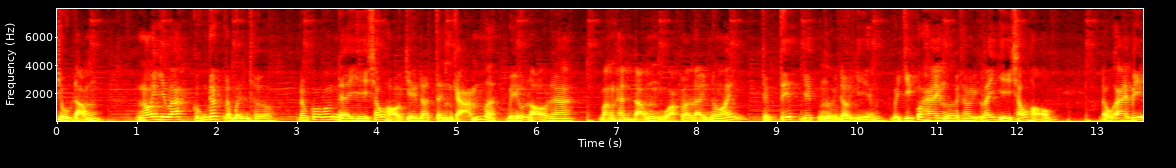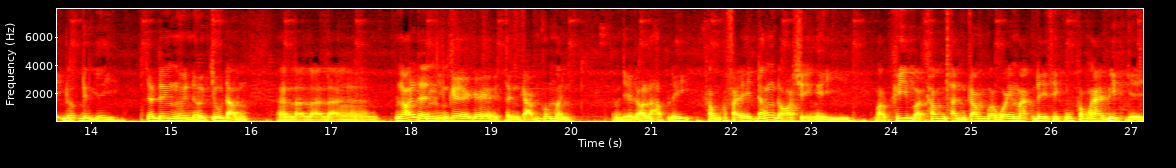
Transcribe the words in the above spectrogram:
chủ động. Nói với bác cũng rất là bình thường, đâu có vấn đề gì xấu hổ chuyện đó. Tình cảm mà biểu lộ ra bằng hành động hoặc là lời nói trực tiếp với người đối diện, vì chỉ có hai người thôi, lấy gì xấu hổ? Đâu ai biết được điều gì. Cho nên người nữ chủ động à, là là là nói lên những cái cái tình cảm của mình. Điều đó là hợp lý, không có phải đắn đo suy nghĩ gì. Mà khi mà không thành công mà quay mặt đi thì cũng không ai biết gì,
